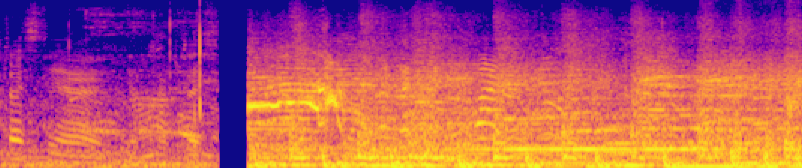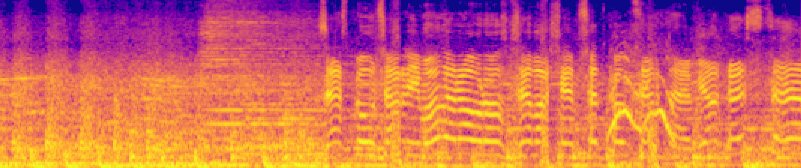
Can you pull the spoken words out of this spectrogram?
wcześniej. Ja chcę wcześniej. Zespół Charlie Monroe rozgrzewa się przed koncertem. Ja ja jestem.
